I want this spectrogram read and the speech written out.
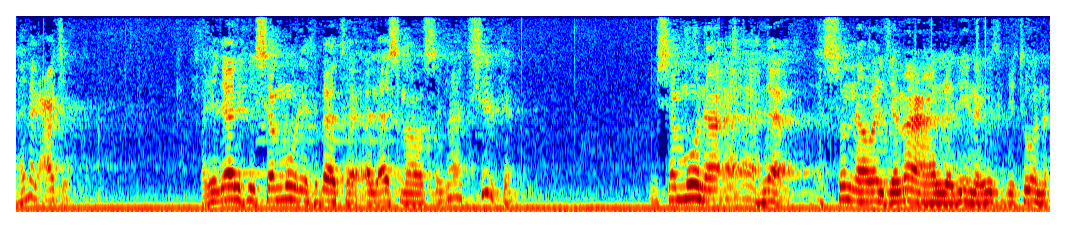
هذا العجب. ولذلك يسمون إثبات الأسماء والصفات شركا. يسمون أهل السنة والجماعة الذين يثبتون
